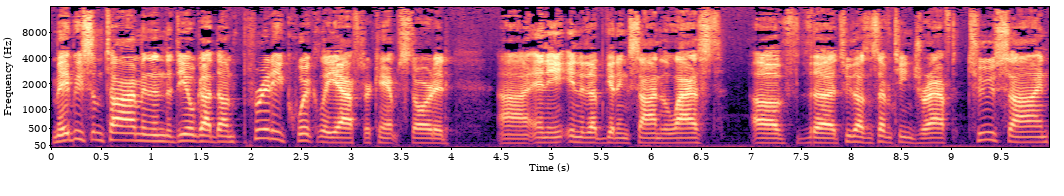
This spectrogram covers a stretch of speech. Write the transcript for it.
maybe some time, and then the deal got done pretty quickly after camp started, uh, and he ended up getting signed the last of the 2017 draft to sign.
